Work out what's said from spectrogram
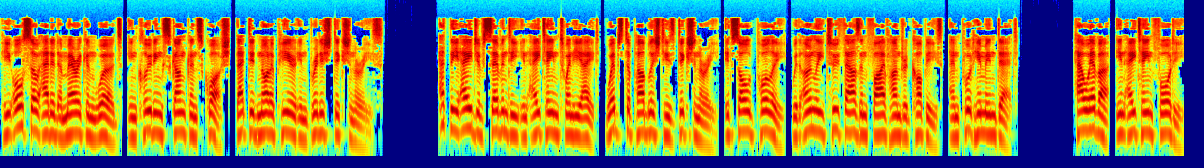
He also added American words, including skunk and squash, that did not appear in British dictionaries. At the age of 70 in 1828, Webster published his dictionary. It sold poorly, with only 2,500 copies, and put him in debt. However, in 1840,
